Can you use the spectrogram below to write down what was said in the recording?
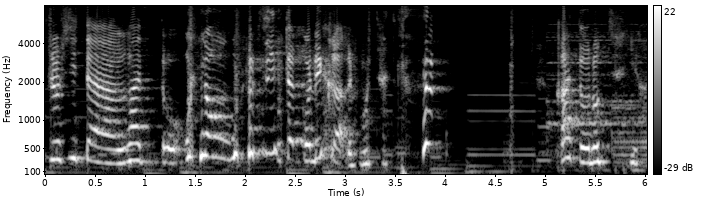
Florcita, gato. No, Florcita, coneja, reportando. Gato, no te rías.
